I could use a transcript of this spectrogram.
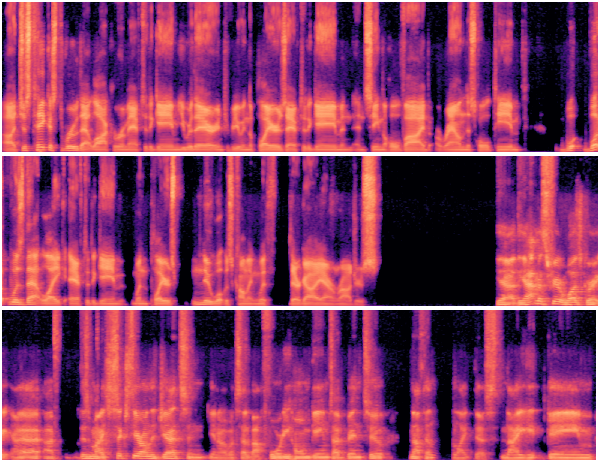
Uh, just take us through that locker room after the game. You were there interviewing the players after the game and, and seeing the whole vibe around this whole team. What what was that like after the game when players knew what was coming with their guy Aaron Rodgers? Yeah, the atmosphere was great. I, I, this is my sixth year on the Jets, and you know what's that? About forty home games I've been to. Nothing like this. Night game,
